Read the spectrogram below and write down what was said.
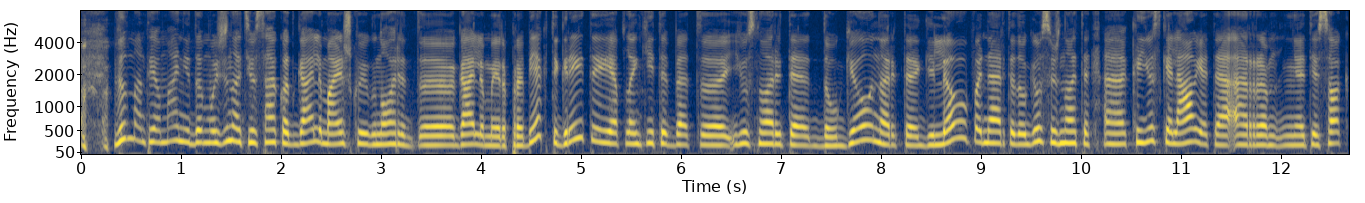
Vilmantai, man įdomu, žinot, jūs sakot, galima, aišku, jeigu norit, e, galima ir prabėgti greitai, aplankyti, bet e, jūs norite daugiau, norite giliau panerti, daugiau sužinoti. E, Kai jūs keliaujate, ar tiesiog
